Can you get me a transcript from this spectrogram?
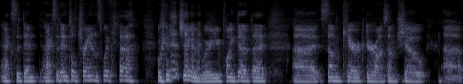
accident accidental trans with uh, with June, where you point out that uh, some character on some show uh,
